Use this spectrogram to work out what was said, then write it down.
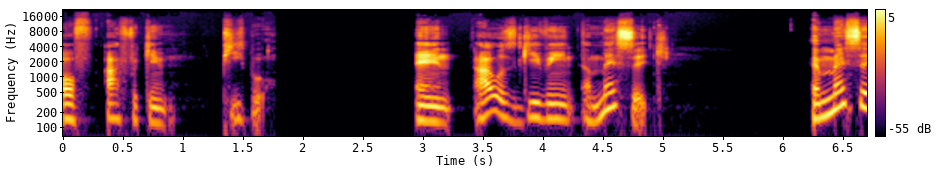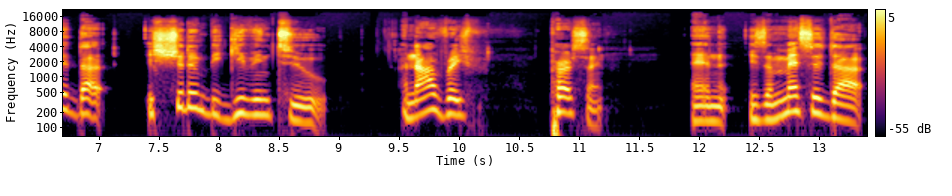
of African people. And I was given a message. A message that it shouldn't be given to an average person. And it's a message that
